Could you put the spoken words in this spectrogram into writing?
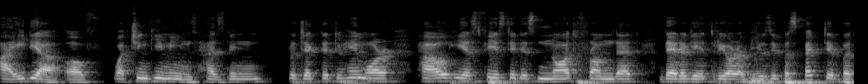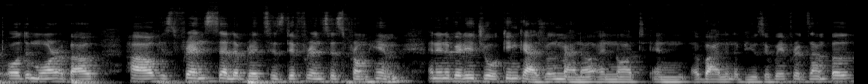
idea of what chinky means has been projected to him or how he has faced it is not from that derogatory or abusive perspective but all the more about how his friends celebrates his differences from him and in a very joking casual manner and not in a violent abusive way. For example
